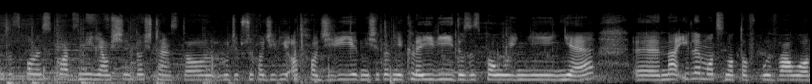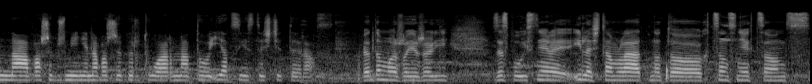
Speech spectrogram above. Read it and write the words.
ten skład zmieniał się dość często. Ludzie przychodzili, odchodzili, jedni się pewnie kleili do zespołu, inni nie. E, Na ile mocno to wpływało na wasze brzmienie, na wasz repertuar, na to, jacy jesteście teraz? Wiadomo, że jeżeli zespół istnieje ileś tam lat, no to chcąc, nie chcąc,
